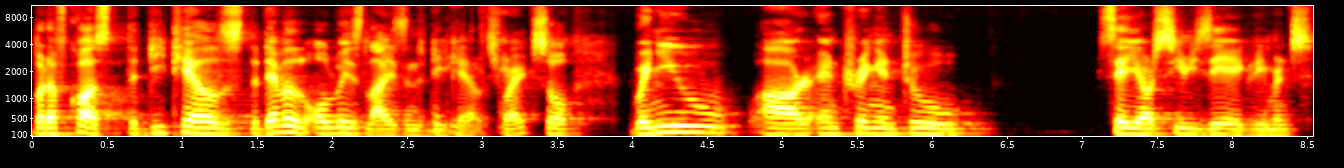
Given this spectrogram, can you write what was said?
But of course, the details, the devil always lies in the details, right? So when you are entering into, say, your Series A agreements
